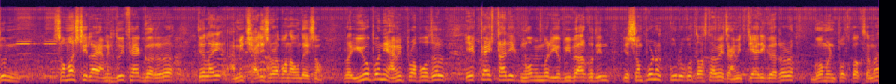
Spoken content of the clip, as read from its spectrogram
जुन समष्टिलाई हामीले दुई फ्याक गरेर त्यसलाई हामी छ्यालिसवटा बनाउँदैछौँ। र यो पनि हामी प्रपोजल एक्काइस तारिक नोभेम्बर यो बिहिबारको दिन यो सम्पूर्ण कुरोको दस्तावेज हामी तयारी गरेर गभर्मेन्ट पक्षमा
